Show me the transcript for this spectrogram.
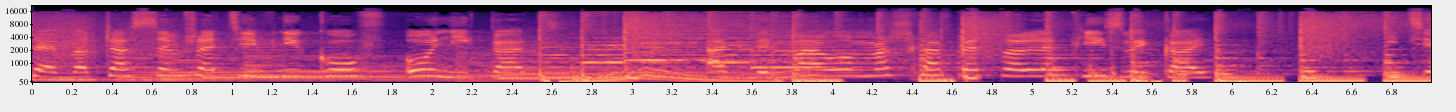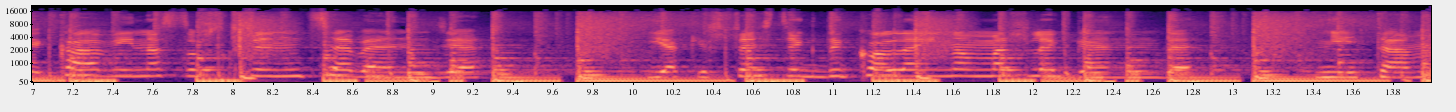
Trzeba czasem przeciwników unikać. A gdy mało masz HP to lepiej zwykaj. I ciekawi nas to w skrzynce będzie. Jakie szczęście gdy kolejną masz legendę. Nita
